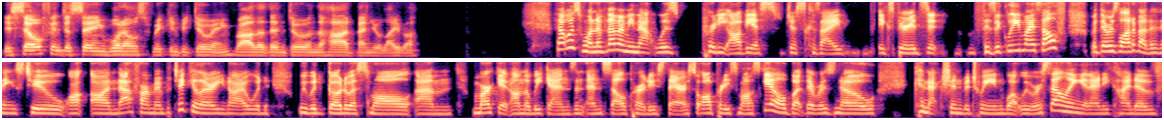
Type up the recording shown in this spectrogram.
yourself and just seeing what else we can be doing rather than doing the hard manual labor. That was one of them. I mean that was pretty obvious just because I experienced it physically myself. But there was a lot of other things too on, on, that farm in particular. You know, I would we would go to a small um, market on the weekends and, and sell produce there. So all pretty small scale, but there was no connection between what we were selling and any kind of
